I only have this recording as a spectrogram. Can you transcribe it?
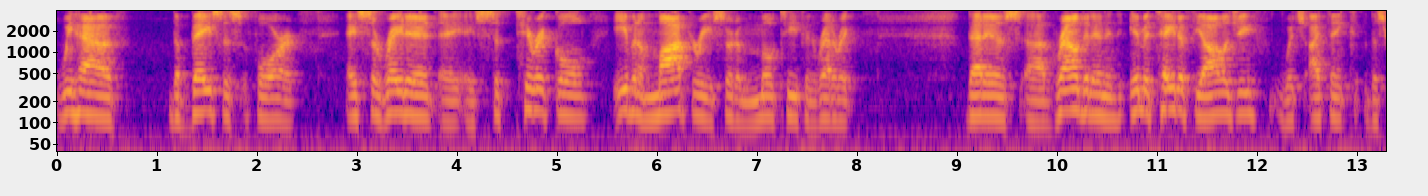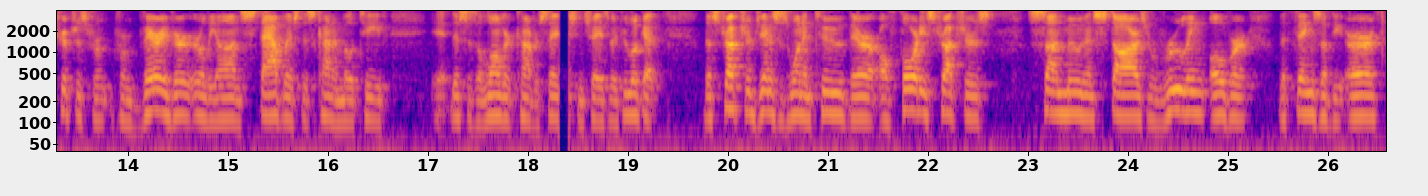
we have the basis for a serrated, a, a satirical, even a mockery sort of motif and rhetoric that is uh, grounded in an imitative theology, which I think the scriptures from, from very, very early on established this kind of motif. It, this is a longer conversation, Chase, but if you look at the structure of Genesis 1 and 2, there are authority structures, sun, moon, and stars ruling over the things of the earth.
